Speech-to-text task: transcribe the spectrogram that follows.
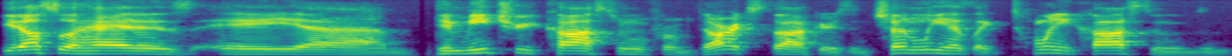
He also has a um, Demitri costume from Darkstalkers, and Chun Li has like 20 costumes. And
